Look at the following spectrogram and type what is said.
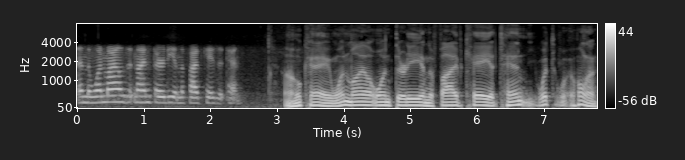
and the one mile is at 9:30 and the 5K is at 10. Okay, one mile at one thirty, and the five k at ten. What, Hold on.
